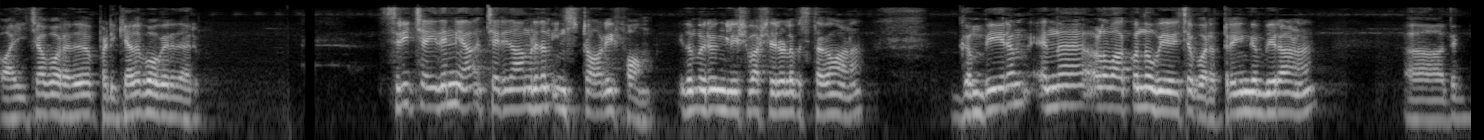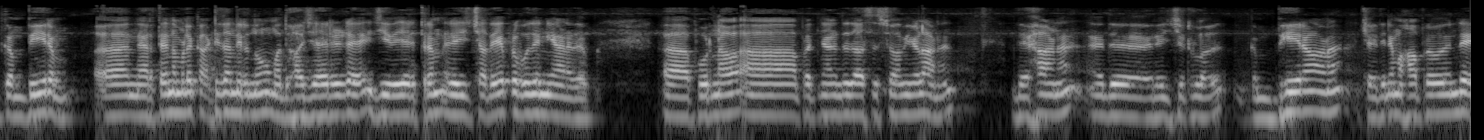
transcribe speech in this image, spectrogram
വായിച്ചാ പോരത് പഠിക്കാതെ പോകരുത് ആരും. Shri Chaitanya Charitamritam in story form. ഇതും ഒരു ഇംഗ്ലീഷ് ഭാഷയിലുള്ള പുസ്തകമാണ്. ഗംഭീരം എന്നുള്ള വാക്കൊന്നും ഉപയോഗിച്ച പോരാ. അത്രയും ഗംഭീരമാണ് ഗംഭീരം. നേരത്തെ നമ്മൾ കാട്ടി തന്നിരുന്നു മധ്വാചാര്യരുടെ ജീവചരിത്രം രചിച്ച അതേ പ്രഭു തന്നെയാണിത്. പൂർണ പ്രജ്ഞാനന്ദദാസ സ്വാമികളാണ് അദ്ദേഹമാണ് ഇത് രചിച്ചിട്ടുള്ളത്. ഗംഭീരമാണ് ചൈതന്യ മഹാപ്രഭുവിന്റെ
